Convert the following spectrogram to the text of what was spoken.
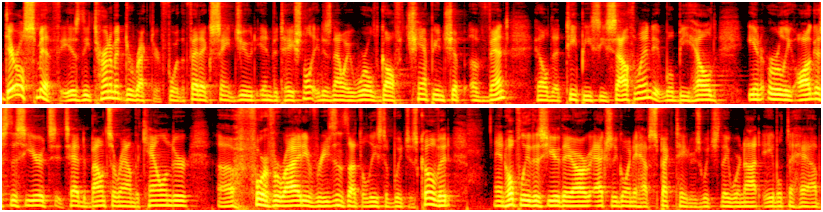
Darrell Smith is the tournament director for the FedEx St. Jude Invitational. It is now a World Golf Championship event held at TPC Southwind. It will be held in early August this year. It's, it's had to bounce around the calendar uh, for a variety of reasons, not the least of which is COVID. And hopefully this year they are actually going to have spectators, which they were not able to have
